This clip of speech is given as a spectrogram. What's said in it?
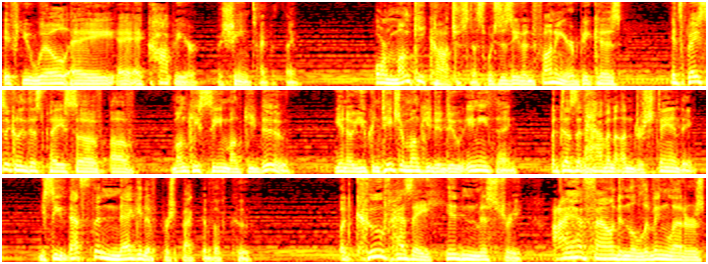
if you will, a, a, a copier machine type of thing. Or monkey consciousness, which is even funnier because it's basically this pace of, of monkey see, monkey do. You know, you can teach a monkey to do anything, but does it have an understanding? You see, that's the negative perspective of Kuf. But Kuf has a hidden mystery. I have found in the living letters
